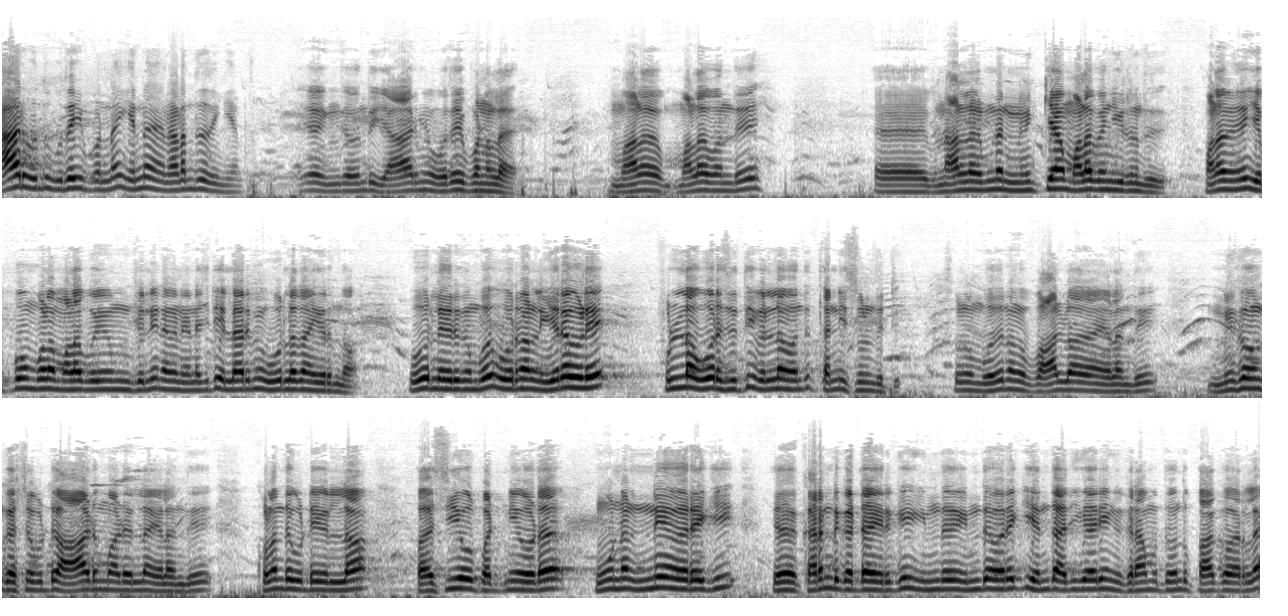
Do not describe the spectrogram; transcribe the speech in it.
யார் வந்து உதவி பண்ண என்ன நடந்ததுங்க? ஐயா இங்கே வந்து யாருமே உதவி பண்ணலை. மழை மழை வந்து நாலு நாள் முன்னாடி நிற்காம மழை பெஞ்சிட்டு இருந்தது மழை பெய்யும் எப்பவும் போல் மழை பெய்யும்னு சொல்லி நாங்கள் நினச்சிட்டு எல்லாருமே ஊரில் தான் இருந்தோம். ஊரில் இருக்கும்போது ஒரு நாள் இரவுலே ஃபுல்லாக ஊரை சுற்றி வெள்ளம் வந்து தண்ணி சூழ்ந்துட்டு. சூழும்போது நாங்கள் வாழ்வாதாரம் இழந்து மிகவும் கஷ்டப்பட்டு ஆடு மாடு எல்லாம் இழந்து குழந்தை குட்டைகள்லாம் பசியோ பட்னியோட மூணு நாள் இன்னைய வரைக்கும் கரண்ட் கட் ஆகிருக்கு இந்த இந்த வரைக்கும் எந்த அதிகாரியும் எங்கள் கிராமத்தை வந்து பார்க்க வரல.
